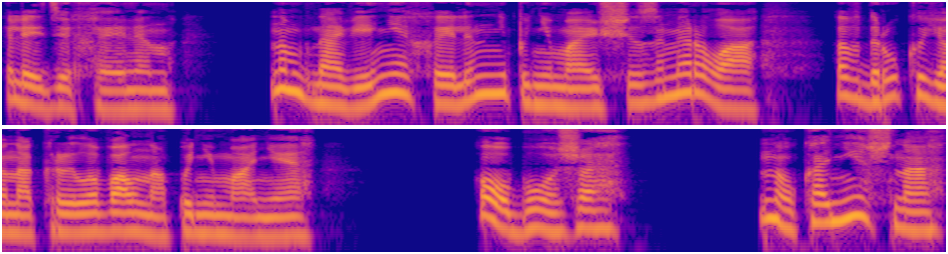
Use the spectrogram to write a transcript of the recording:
леди Хелен». На мгновение Хелен непонимающе замерла — Вдруг ее накрыла волна понимания. «О, боже!» «Ну, конечно!»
